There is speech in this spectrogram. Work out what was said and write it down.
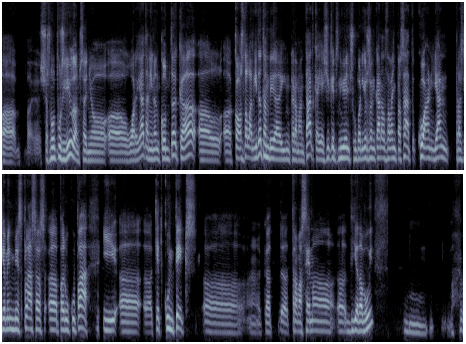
uh, això és molt positiu, doncs, senyor uh, Guardià, tenint en compte que el uh, cost de la vida també ha incrementat, que hi hagi aquests nivells superiors encara als de l'any passat, quan hi han precisament més places uh, per ocupar i uh, aquest context uh, que travessem a, a dia d'avui, uh,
